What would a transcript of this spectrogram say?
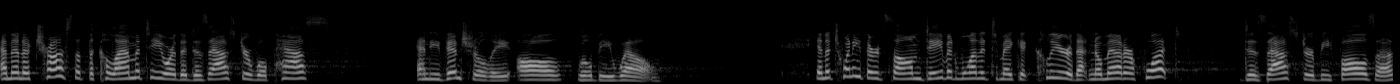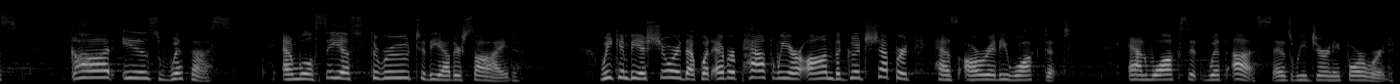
and then a trust that the calamity or the disaster will pass and eventually all will be well. In the 23rd Psalm, David wanted to make it clear that no matter what disaster befalls us, God is with us and will see us through to the other side. We can be assured that whatever path we are on, the Good Shepherd has already walked it and walks it with us as we journey forward.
